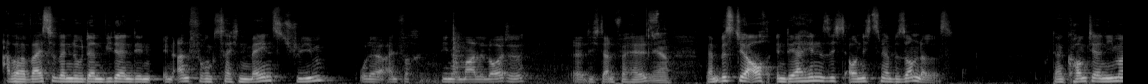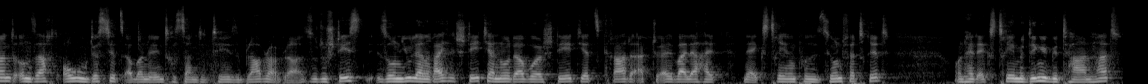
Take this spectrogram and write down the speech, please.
Aber weißt du, wenn du dann wieder in den, in Anführungszeichen, Mainstream oder einfach wie normale Leute äh, dich dann verhältst, Ja. dann bist du ja auch in der Hinsicht auch nichts mehr Besonderes. Dann kommt ja niemand und sagt, oh, das ist jetzt aber eine interessante These, bla bla bla. Also du stehst, so ein Julian Reichelt steht ja nur da, wo er steht, jetzt gerade aktuell, weil er halt eine extreme Position vertritt und halt extreme Dinge getan hat.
